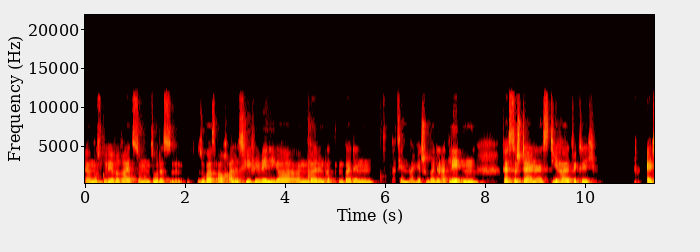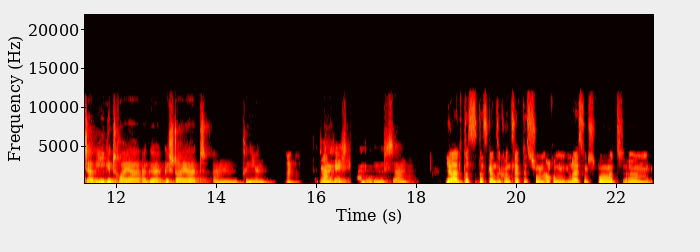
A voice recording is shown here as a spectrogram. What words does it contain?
äh, muskuläre Reizungen und so, dass sowas auch alles viel, viel weniger ähm, bei den, bei den Patienten, sage ich jetzt schon, bei den Athleten festzustellen ist, die halt wirklich HIV-getreuer, äh, ge, gesteuert ähm, trainieren. Mhm. Das ja. fand ich echt beeindruckend, muss ich sagen. Ja, das, das ganze Konzept ist schon auch im, im Leistungssport ähm,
